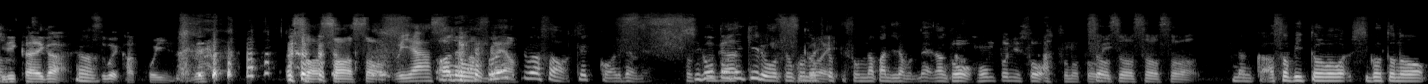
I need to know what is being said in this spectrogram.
切り替えがうんすごいかっこいいんだよね。そうそうそう。いや、そあ、うでもそれ。はさ、結構あれだよね。仕事できる男の人ってそんな感じだもんね。なんかそう、、本当にそうあ、その通り。そうそうそうそなんか遊びと仕事の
